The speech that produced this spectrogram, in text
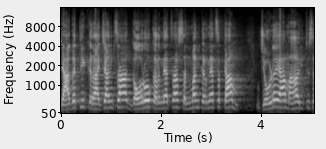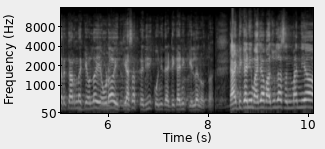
जागतिक राजांचा गौरव करण्याचा सन्मान करण्याचं काम जेवढं या महायुती सरकारनं केलं एवढं इतिहासात कधीही कोणी त्या ठिकाणी केलं नव्हतं. या ठिकाणी माझ्या बाजूला सन्मान्य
